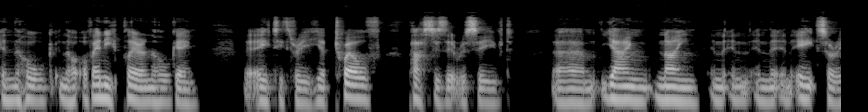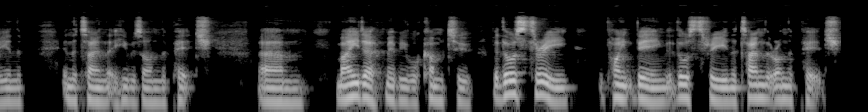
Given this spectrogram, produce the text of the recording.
in the whole in the, of any player in the whole game at 83. He had 12 passes that received. Um, Yang nine in in in the in eight sorry in the in the time that he was on the pitch um, Maeda maybe will come to. But those three, the point being that those three, in the time that were on the pitch,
